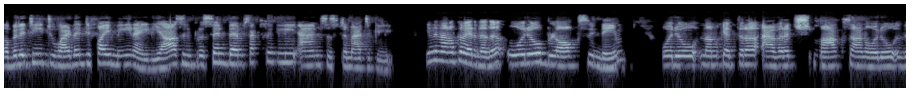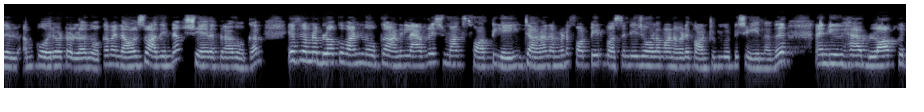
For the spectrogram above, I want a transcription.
ability to identify main ideas and present them succinctly and systematically. ഇനി നമുക്ക് വരുന്നത് ഓരോ ബ്ലോക്സിന്റെയും ഒരു നമുക്ക് എത്ര ആവറേജ് മാർക്സ് ആണ് ഓരോ ഇതിൽ നമുക്ക് ഓരോട്ടുള്ളത് നോക്കാം. ആൻഡ് ഓൾസോ അതിന്റെ ഷെയർ എത്ര നോക്കാം. ഇഫ് നമ്മൾ ബ്ലോക്ക് വൺ നോക്കുകയാണെങ്കിൽ ആവറേജ് മാർക്സ് ഫോർട്ടി എയ്റ്റ് ആണ്. നമ്മുടെ ഫോർട്ടി എയ്റ്റ് പെർസെന്റേജോളമാണ് അവിടെ കോൺട്രിബ്യൂട്ട് ചെയ്യുന്നത്. And you have block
